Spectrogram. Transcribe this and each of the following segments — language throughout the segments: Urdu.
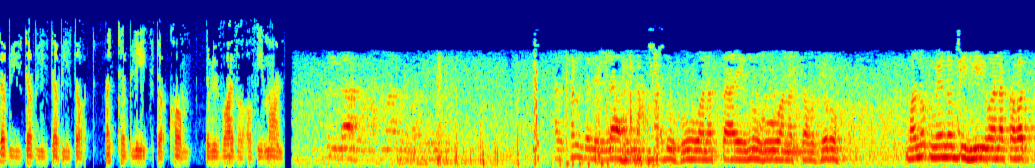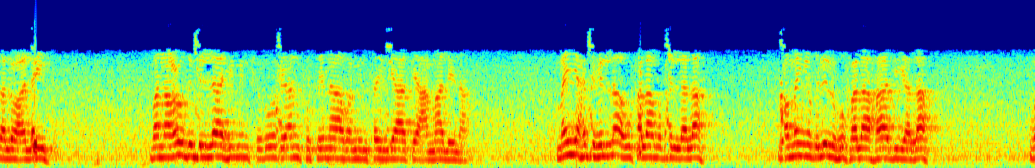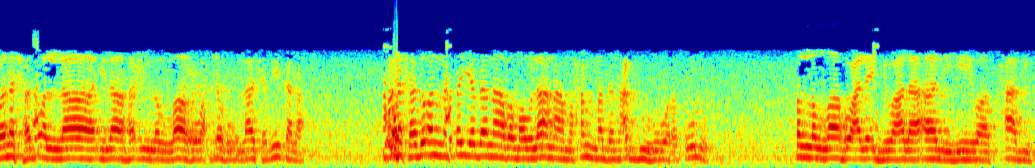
www.attableek.com The Reviver of Iman بسم الله الرحمن الرحيم الحمد لله نحمده ونستعينه ونستغفره ونؤمن به ونتوكل عليه ونعوذ بالله من شرور أنفسنا ومن سيئات أعمالنا من يهده الله فلا مضل له ومن يضلله فلا هادي له ونشهد أن لا إله إلا الله وحده لا شريك له. ونشهد أن سيدنا ومولانا محمدا عبده ورسوله صلى الله عليه وعلى آله وأصحابه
